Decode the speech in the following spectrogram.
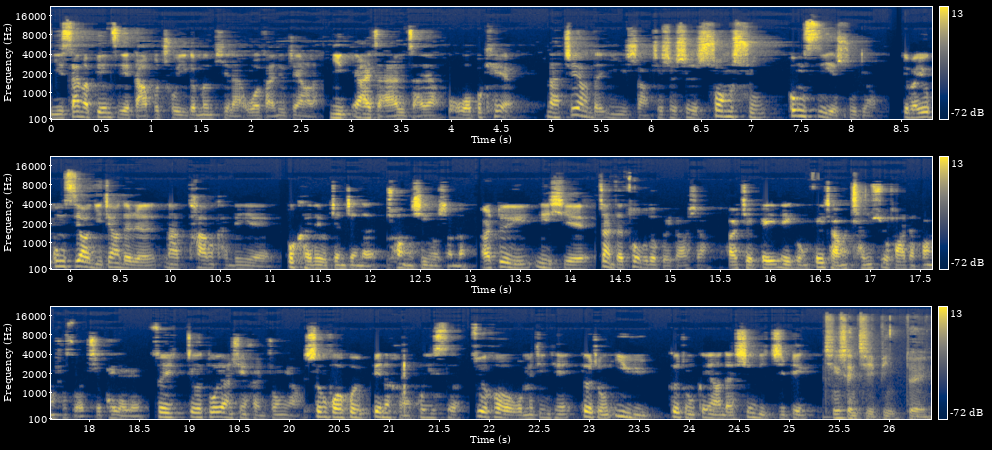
你三个鞭子也打不出一个闷屁来，我反正就这样了。你爱咋样就咋样，我不 care。那这样的意义上其实是双输，公司也输掉，对吧？因为公司要你这样的人，那他们肯定也不可能有真正的创新有什么。而对于那些站在错误的轨道上，而且被那种非常程序化的方式所支配的人，所以这个多样性很重要。生活会变得很灰色，最后我们今天各种抑郁、各种各样的心理疾病、精神疾病，对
